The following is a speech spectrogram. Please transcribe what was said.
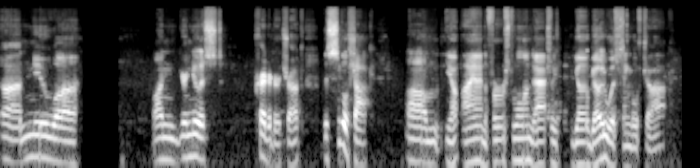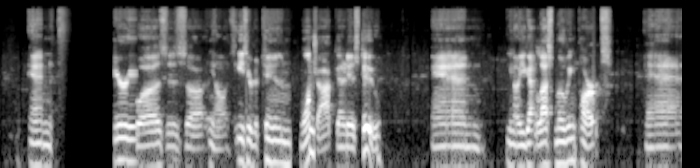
uh new uh on your newest Predator truck, the single shock. Um, Yep, I am the first one to actually go go to a single shock. And theory was is uh, you know it's easier to tune one shock than it is two, and you know you got less moving parts. And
